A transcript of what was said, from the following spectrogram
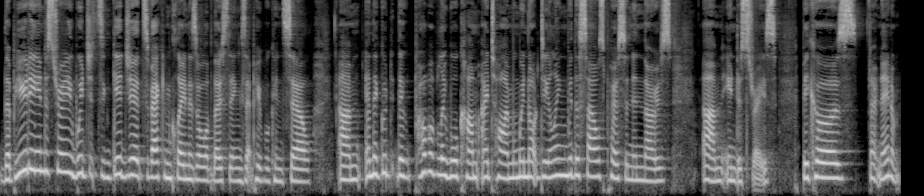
the beauty industry, widgets and gadgets, vacuum cleaners, all of those things that people can sell. Um, and they're good. There probably will come a time when we're not dealing with a salesperson in those um, industries because don't need them,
